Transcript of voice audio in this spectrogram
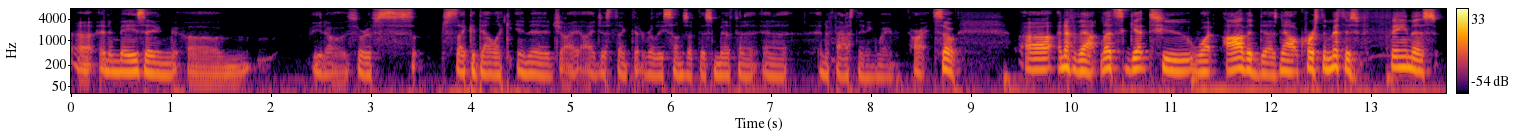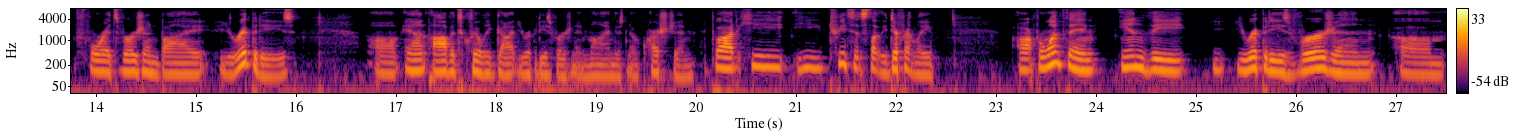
an amazing, um, you know, sort of psychedelic image. I, I, just think that really sums up this myth in a, in a, in a fascinating way. All right, so uh, enough of that. Let's get to what Ovid does. Now, of course, the myth is famous for its version by Euripides um, and Ovid's clearly got Euripides' version in mind, there's no question. But he, he treats it slightly differently. Uh, for one thing, in the Euripides version, um,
